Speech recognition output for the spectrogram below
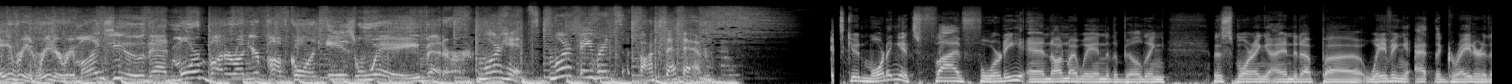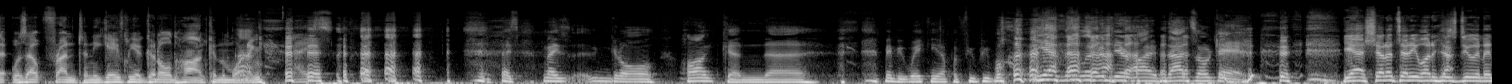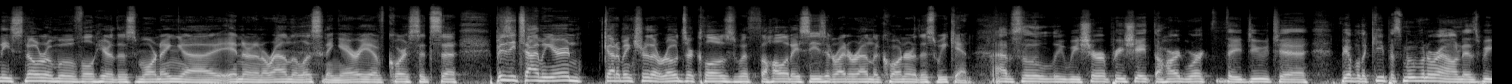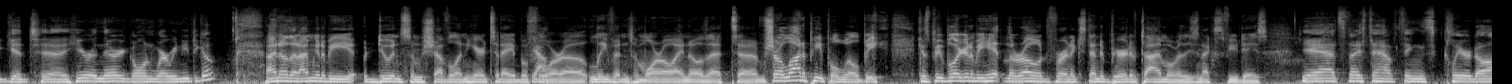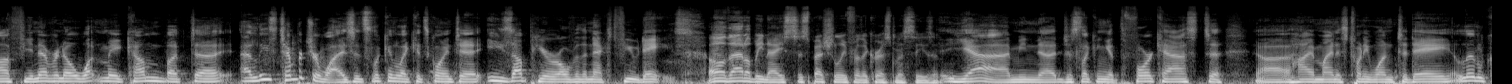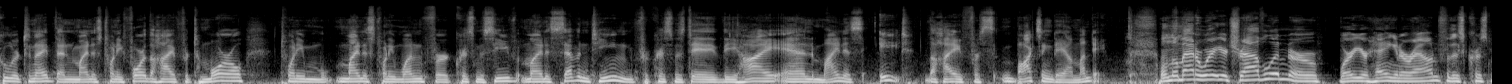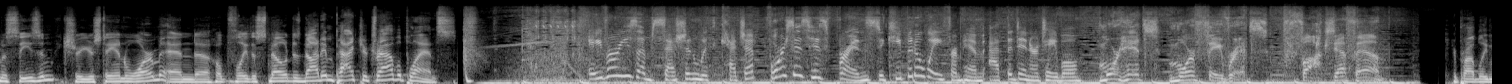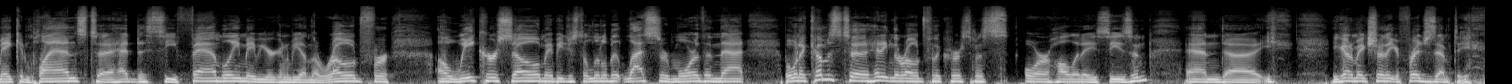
Avery and Reader reminds you that more butter on your popcorn is way better. More hits, more favorites, Fox FM. Good morning. It's 5:40 and on my way into the building this morning I ended up uh, waving at the grader that was out front and he gave me a good old honk in the morning. Nice. nice, nice, good old honk and uh, maybe waking up a few people. yeah, that live nearby, but that's okay. yeah, shout out to anyone who's doing any snow removal here this morning uh, in and around the listening area. Of course, it's a busy time of year and got to make sure that roads are closed with the holiday season right around the corner this weekend. Absolutely, we sure appreciate the hard work that they do to be able to keep us moving around as we get uh, here and there, going where we need to go. I know that I'm going to be doing some shoveling here today before uh, leaving tomorrow. I know that uh, I'm sure a lot of people will be because people are going to be hitting the road for an extended period of time over these next few days. Yeah, it's nice to have things cleared off. You never know what may come, but uh, at least temperature wise, it's looking like it's going to ease up here over the next few days. Oh, that'll be nice, especially for the Christmas season. Yeah, I mean, uh, just looking at the forecast, uh, uh, high minus 21 today, a little cooler tonight, then minus 24 the high for tomorrow, 20 minus 21 for Christmas Eve, minus 17 for Christmas Day the high, and minus 8 the high for Boxing Day on Monday. Well, no matter where you're traveling or where you're hanging around for this Christmas season, make sure you're staying warm and uh, hopefully the snow does not impact your travel plans. Avery's obsession with ketchup forces his friends to keep it away from him at the dinner table. More hits, more favorites. Fox FM. You're probably making plans to head to see family. Maybe you're going to be on the road for a week or so, maybe just a little bit less or more than that. But when it comes to hitting the road for the Christmas or holiday season, and uh, you, you got to make sure that your fridge is empty.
